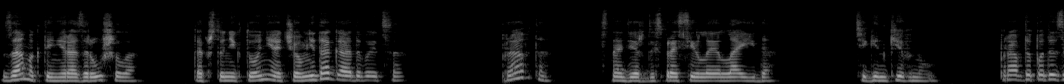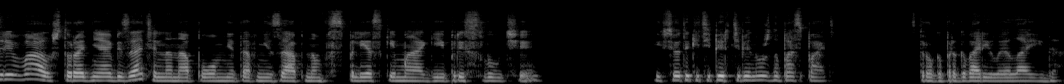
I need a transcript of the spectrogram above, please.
Замок ты не разрушила, так что никто ни о чем не догадывается. — Правда? — с надеждой спросила Элаида. Тигин кивнул. Правда, подозревал, что родня обязательно напомнит о внезапном всплеске магии при случае. — И все-таки теперь тебе нужно поспать, — строго проговорила Элаида.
